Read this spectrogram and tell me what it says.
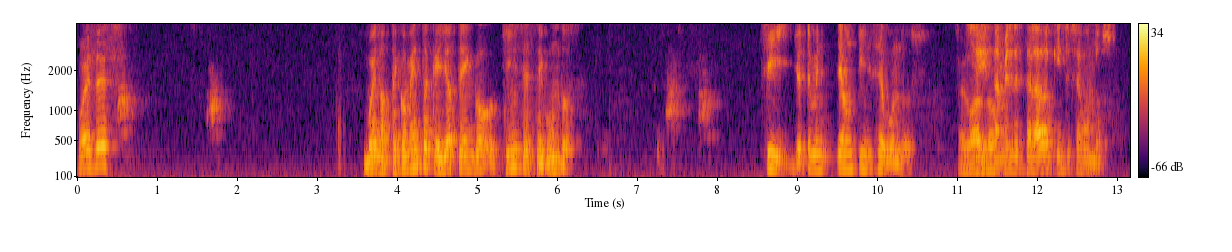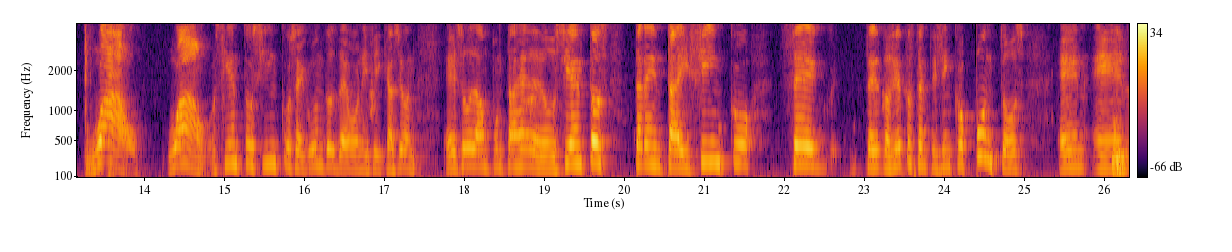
jueces. Bueno, te comento que yo tengo 15 segundos. Sí, yo también tengo 15 segundos. Sí, también de este lado 15 segundos. ¡Wow! ¡Wow! 105 segundos de bonificación. Eso da un puntaje de 235, 235 puntos en el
